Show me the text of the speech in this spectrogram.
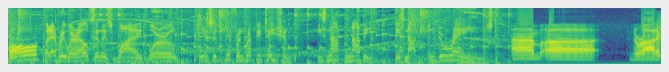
balls. But everywhere else in this wide world, he has a different reputation. He's not nutty. He's not even deranged. I'm uh neurotic.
